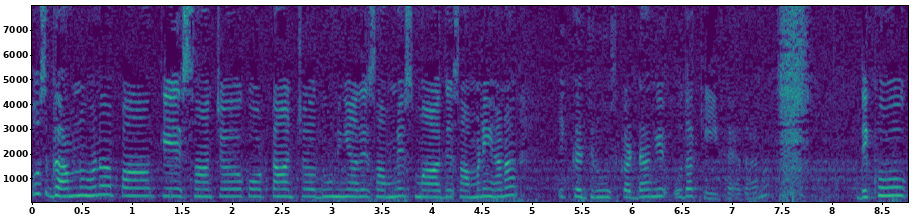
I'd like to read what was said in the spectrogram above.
ਉਸ ਗਮ ਨੂੰ ਹਨਾ ਆਪਾਂ ਕੇਸਾਂ 'ਚ ਕੋਟਾਂ 'ਚ, ਦੁਨੀਆ ਦੇ ਸਾਹਮਣੇ, ਸਮਾਜ ਦੇ ਸਾਹਮਣੇ ਹਨਾ ਇੱਕ ਜਲੂਸ ਕੱਢਾਂਗੇ, ਉਹਦਾ ਕੀ ਫਾਇਦਾ ਹਨਾ? ਦੇਖੋ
